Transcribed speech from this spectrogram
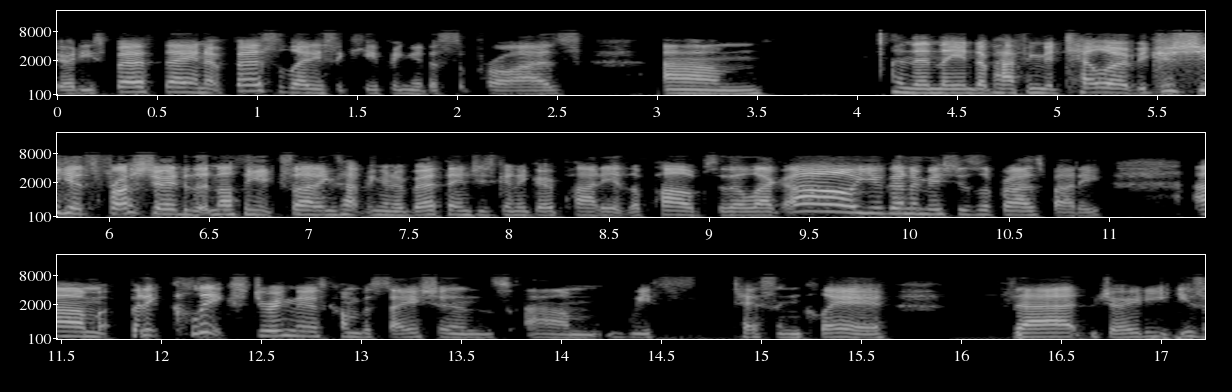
Jodie's birthday, and at first the ladies are keeping it a surprise. Um, and then they end up having to tell her because she gets frustrated that nothing exciting is happening on her birthday and she's going to go party at the pub. So they're like, oh, you're going to miss your surprise party. Um, but it clicks during those conversations um, with Tess and Claire that Jodie is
